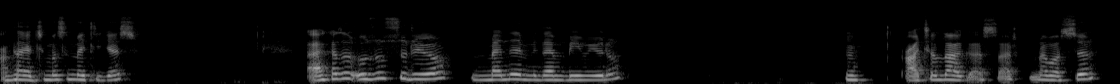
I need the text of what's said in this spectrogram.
Arkadaşlar açılmasını bekleyeceğiz. Arkadaşlar uzun sürüyor. Ben de neden bilmiyorum. Hı. Açıldı arkadaşlar. Buna basın.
